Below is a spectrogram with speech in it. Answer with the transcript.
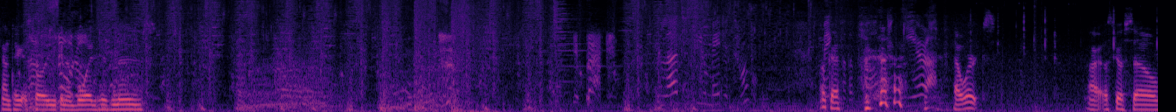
Kind of take it slow. You can avoid his moves. Get back! Glad to see you made it through. Okay. Make for the pole. Gear up. That works. All right, let's go sell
